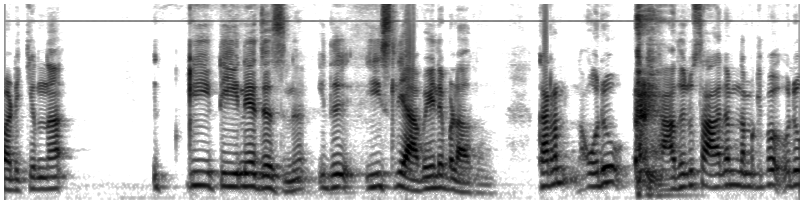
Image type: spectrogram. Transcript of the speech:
പഠിക്കുന്ന ഈ ടീനേജേഴ്സിന് ഇത് ഈസിലി അവൈലബിൾ ആകുന്നു. കാരണം ഒരു അതൊരു സാധനം നമുക്കിപ്പോൾ ഒരു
